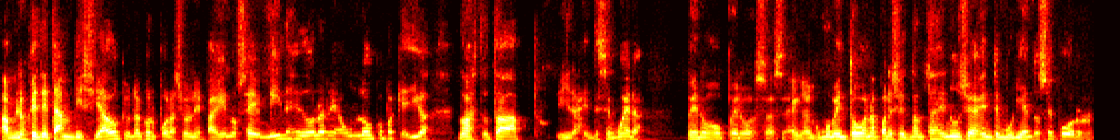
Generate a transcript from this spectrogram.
A menos que esté tan viciado que una corporación le pague, no sé, miles de dólares a un loco para que diga, no, esto está apto, y la gente se muera. Pero, pero o sea, en algún momento van a aparecer tantas denuncias de gente muriéndose por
